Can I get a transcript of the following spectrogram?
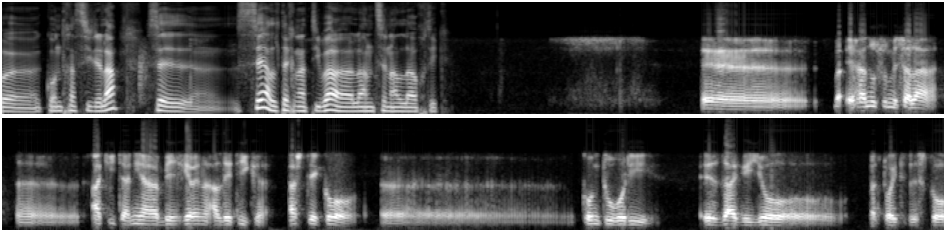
uh, kontrazirela, ze, ze alternatiba lantzen alda hortik? Eh... Ba, erran duzu bezala, uh, Akitania bergaren aldetik azteko uh, eh, kontu hori ez da gehiago batuaitetezko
